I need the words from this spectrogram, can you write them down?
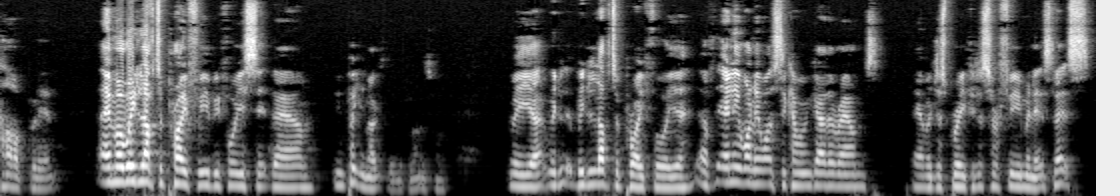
Oh, brilliant. Emma, we'd love to pray for you before you sit down. You can put your notes down if you want. This one. We, uh, we'd, we'd love to pray for you. If anyone who wants to come and gather around, Emma, just briefly, just for a few minutes, let's,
